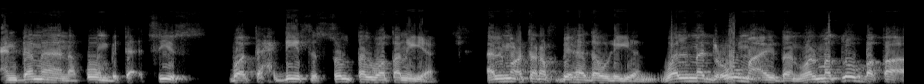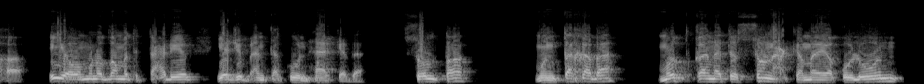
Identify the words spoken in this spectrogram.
عندما نقوم بتأسيس وتحديث السلطة الوطنية المعترف بها دوليا والمدعومة أيضا والمطلوب بقائها هي ومنظمة التحرير يجب أن تكون هكذا. سلطة منتخبة متقنة الصنع كما يقولون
